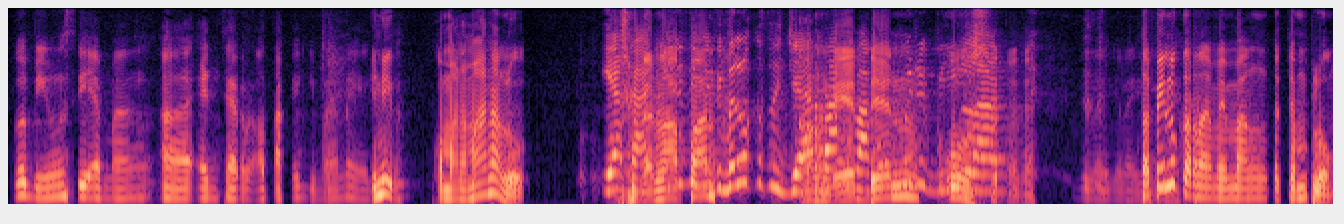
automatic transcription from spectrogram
Gue bingung sih emang eh, encer otaknya gimana ya. Ini gitu. ke mana-mana lo. Iya kan? Jadi 98, tiba-tiba lu ke sejarah, Kang makanya Deden. gue udah uh, bilang. Gila, gila, Tapi lu karena memang kecemplung.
